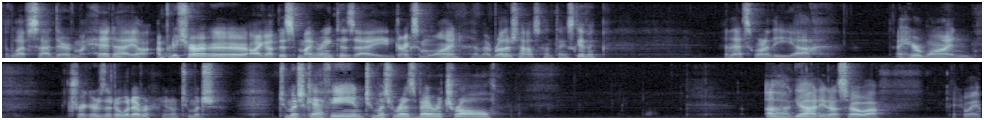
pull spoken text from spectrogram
The left side there of my head. I, uh, I'm pretty sure uh, I got this migraine because I drank some wine at my brother's house on Thanksgiving and that's one of the uh, I hear wine triggers it or whatever. You know, too much, too much caffeine, too much resveratrol. Oh God, you know. So uh, anyway,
